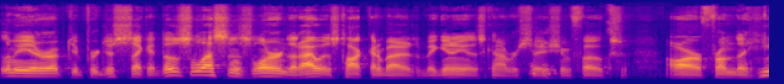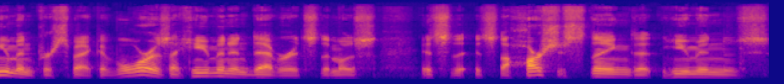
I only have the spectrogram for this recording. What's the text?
let me interrupt you for just a second. Those lessons learned that I was talking about at the beginning of this conversation, mm-hmm. folks, are from the human perspective. War is a human endeavor. It's the most, it's the, it's the harshest thing that humans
